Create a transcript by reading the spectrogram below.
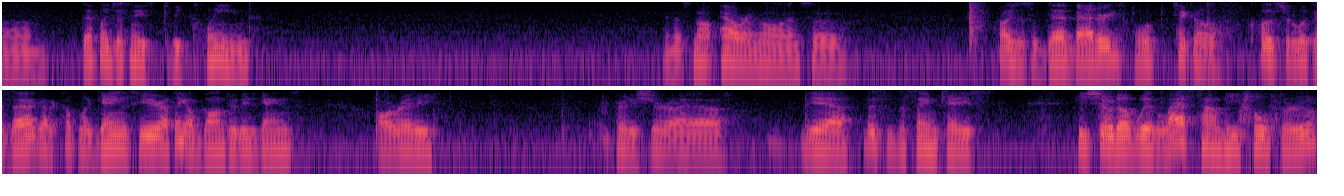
Um, definitely just needs to be cleaned. And it's not powering on, so probably just a dead battery. We'll take a closer look at that. Got a couple of games here. I think I've gone through these games already. Pretty sure I have. Yeah, this is the same case he showed up with last time he pulled through.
